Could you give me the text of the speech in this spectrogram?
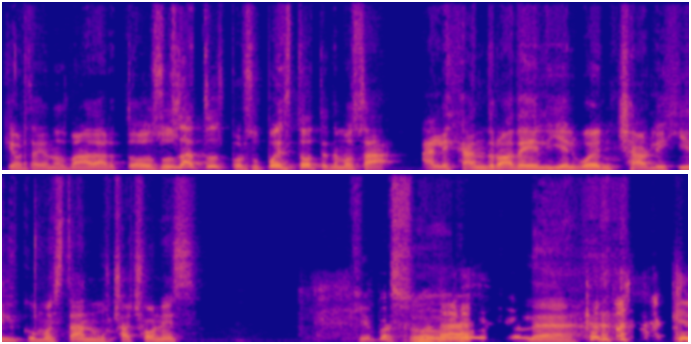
que ahorita ya nos van a dar todos sus datos, por supuesto. Tenemos a Alejandro Adel y el buen Charlie Hill. ¿Cómo están, muchachones? ¿Qué pasó? ¿Qué onda? ¿Qué pasa? ¿Qué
